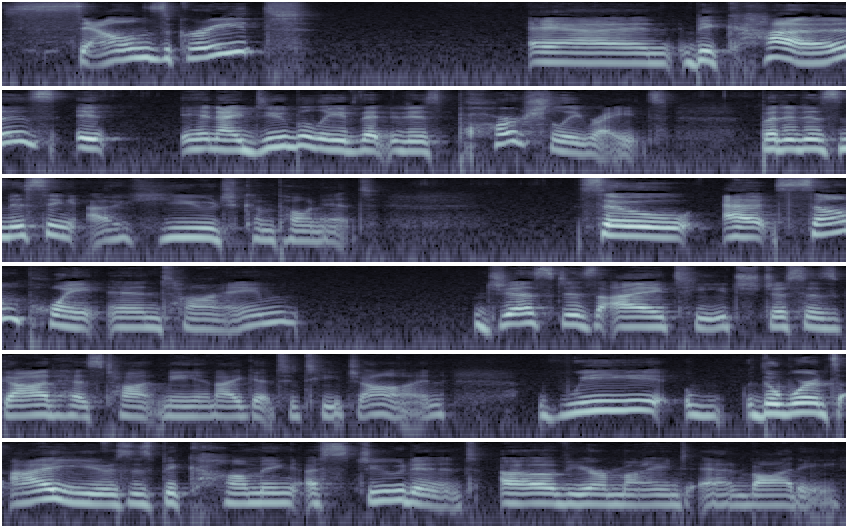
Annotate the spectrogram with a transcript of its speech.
sounds great, and because it, and I do believe that it is partially right, but it is missing a huge component. So at some point in time, just as I teach, just as God has taught me and I get to teach on, we the words I use is becoming a student of your mind and body.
